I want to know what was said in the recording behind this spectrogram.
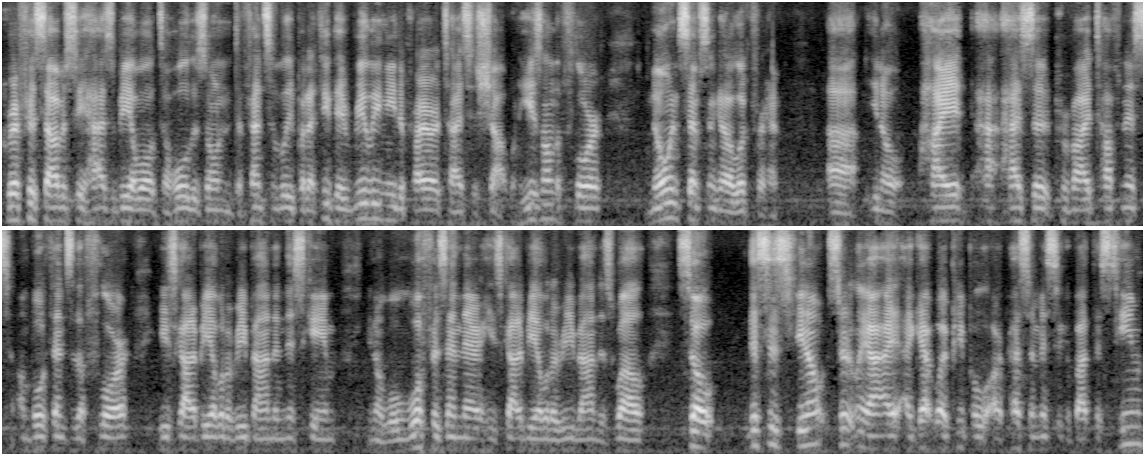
Griffiths obviously has to be able to hold his own defensively, but I think they really need to prioritize his shot when he's on the floor knowing Simpson got to look for him. Uh, you know, Hyatt ha- has to provide toughness on both ends of the floor. He's got to be able to rebound in this game. You know, when Wolf is in there, he's got to be able to rebound as well. So this is, you know, certainly I, I get why people are pessimistic about this team.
